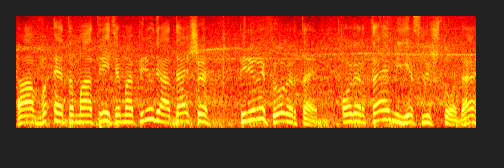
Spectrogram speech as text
а, в этом а, третьем а, периоде, а дальше перерыв и овертайм. Овертайм, если что, да.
